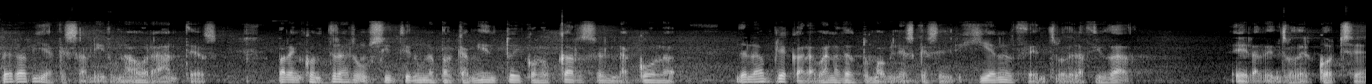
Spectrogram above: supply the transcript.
pero había que salir una hora antes para encontrar un sitio en un aparcamiento y colocarse en la cola de la amplia caravana de automóviles que se dirigía al centro de la ciudad. Era dentro del coche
